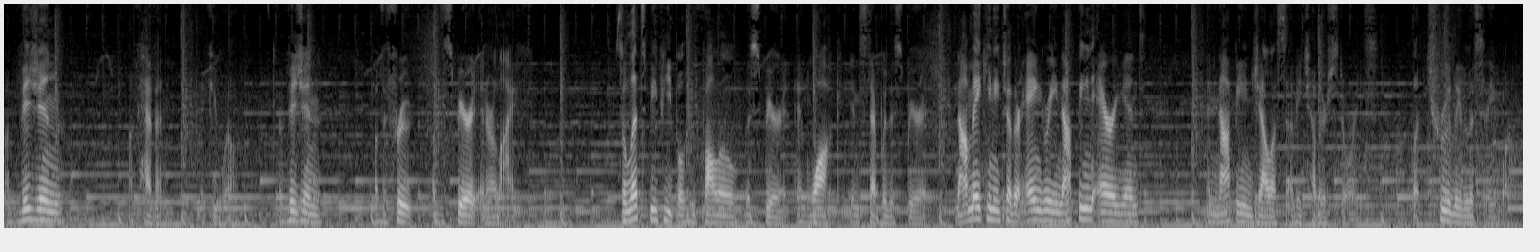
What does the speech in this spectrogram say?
a vision of heaven, if you will, a vision of the fruit of the Spirit in our life. So let's be people who follow the Spirit and walk in step with the Spirit, not making each other angry, not being arrogant, and not being jealous of each other's stories, but truly listening well.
